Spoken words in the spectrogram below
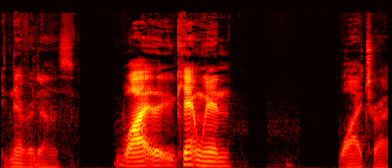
It never does. Why you can't win? Why try?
